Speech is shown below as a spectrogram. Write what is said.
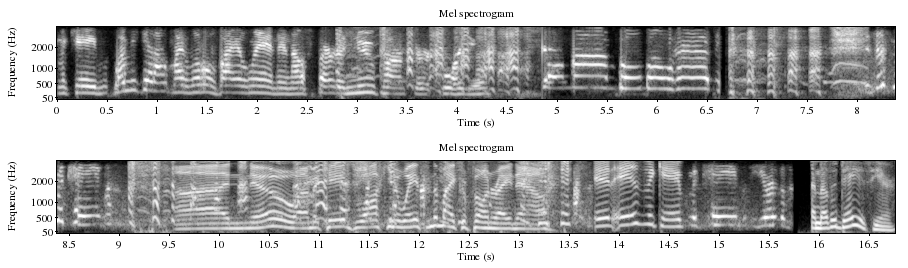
right, McCabe, let me get out my little violin and I'll start a new concert for you. Come on, Bobo Head. Is this McCabe? Uh, no. Uh, McCabe's walking away from the microphone right now. it is McCabe. McCabe, you're the Another day is here,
